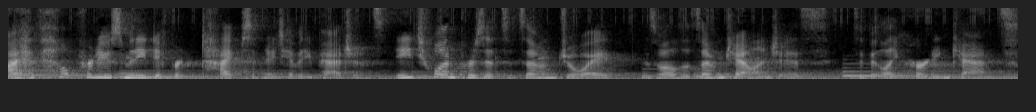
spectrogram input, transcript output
I have helped produce many different types of nativity pageants. Each one presents its own joy as well as its own challenges. It's a bit like herding cats.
